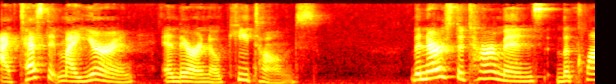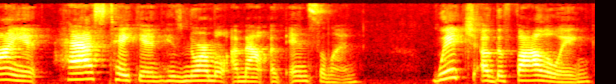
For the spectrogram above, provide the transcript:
I tested my urine and there are no ketones. The nurse determines the client has taken his normal amount of insulin. Which of the following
